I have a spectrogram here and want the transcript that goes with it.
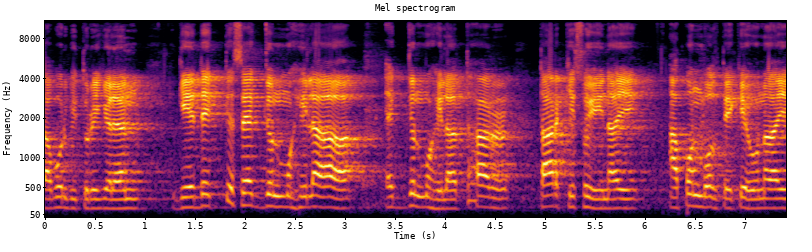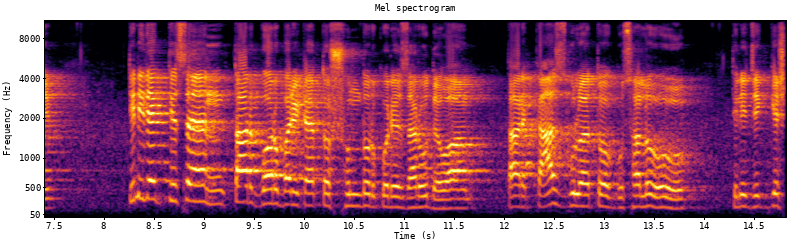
তাবুর ভিতরে গেলেন। গিয়ে দেখতেছে একজন মহিলা একজন মহিলা তার তার কিছুই নাই, আপন বলতে কেউ নাই। তিনি দেখতেছেন তার গড় বাড়িটা এত সুন্দর করে ঝাড়ু দেওয়া, তার কাজগুলো এত গুছালো। তিনি জিজ্ঞেস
